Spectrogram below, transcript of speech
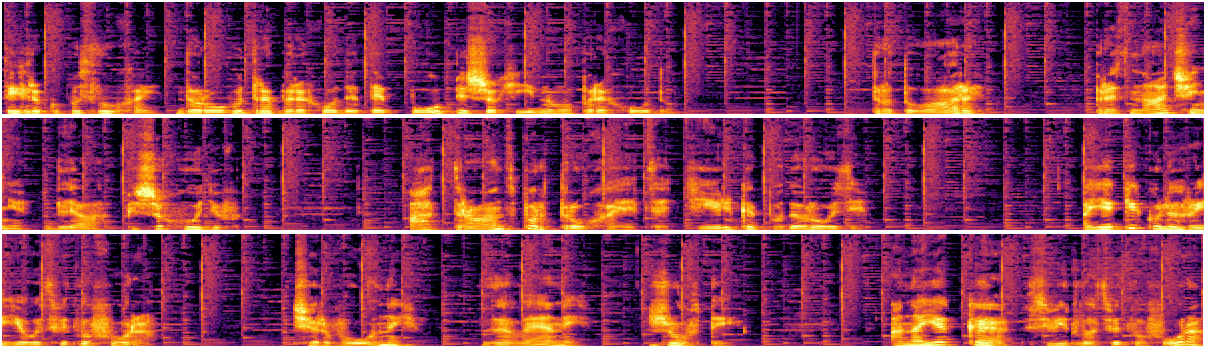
Тигрику, послухай, дорогу треба переходити по пішохідному переходу. Тротуари призначені для пішоходів, а транспорт рухається тільки по дорозі. А які кольори є у світлофора? Червоний, зелений, жовтий. А на яке світло світлофора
